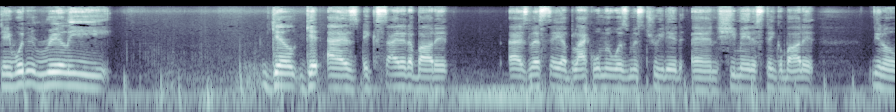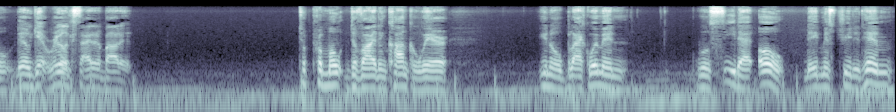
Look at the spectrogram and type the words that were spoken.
They wouldn't really get get as excited about it as let's say a black woman was mistreated and she made us think about it. You know, they'll get real excited about it to promote divide and conquer where you know black women will see that oh they mistreated him.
